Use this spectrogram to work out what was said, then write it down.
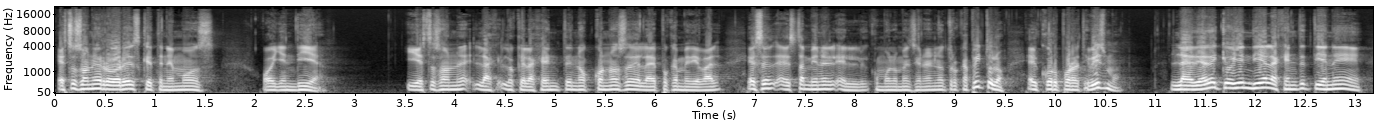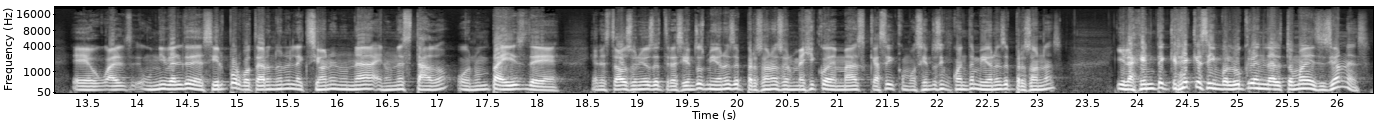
estos son errores que tenemos hoy en día. Y estos son lo que la gente no conoce de la época medieval. Es, es también, el, como lo mencioné en otro capítulo, el corporativismo. La idea de que hoy en día la gente tiene eh, un nivel de decir por votar en una elección en, una, en un estado o en un país de, en Estados Unidos de 300 millones de personas o en México de más, casi como 150 millones de personas. Y la gente cree que se involucra en la toma de decisiones.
